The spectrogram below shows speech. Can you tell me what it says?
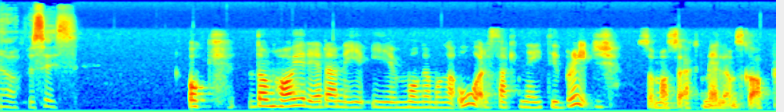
Ja, precis. Och de har ju redan i, i många, många år sagt nej till Bridge som har sökt medlemskap.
